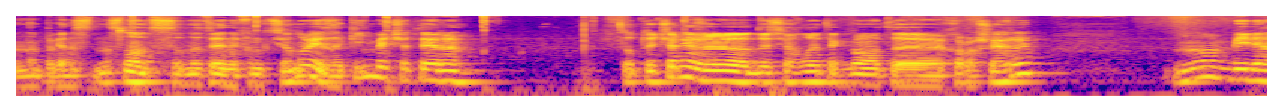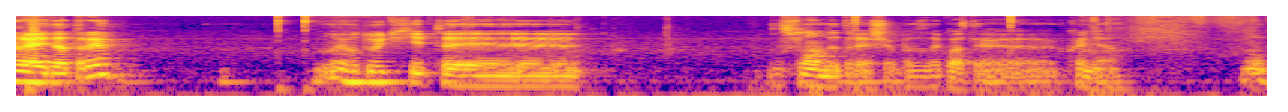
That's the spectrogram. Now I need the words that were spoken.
Наприклад, на слон С3 не функціонує, за кінь b4. Тобто чорні вже досягли, так мовити, хорошої гри. Ну, білі грають d3. Ну і готують хід е, слон d3, щоб захвати е, коня. Ну,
